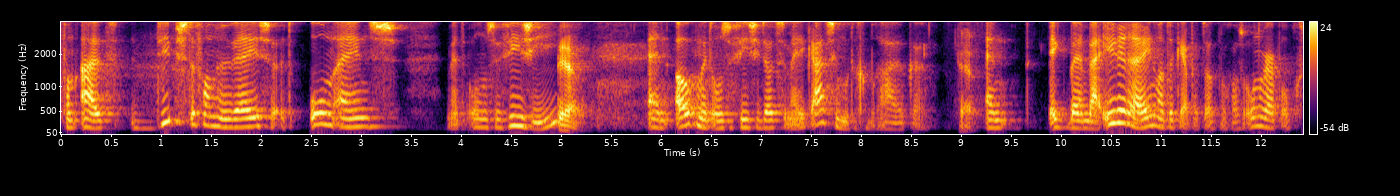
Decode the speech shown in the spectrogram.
vanuit het diepste van hun wezen het oneens met onze visie. Ja. En ook met onze visie dat ze medicatie moeten gebruiken. Ja. En ik ben bij iedereen, want ik heb het ook nog als onderwerp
